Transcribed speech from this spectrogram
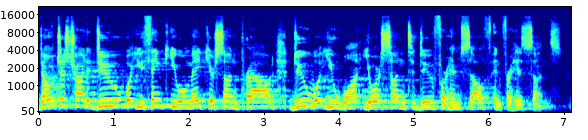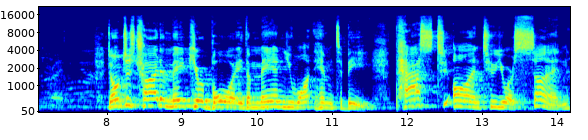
Don't just try to do what you think you will make your son proud. Do what you want your son to do for himself and for his sons. Don't just try to make your boy the man you want him to be. Pass to on to your son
